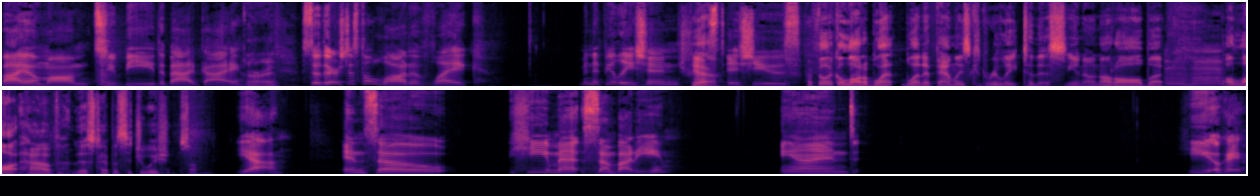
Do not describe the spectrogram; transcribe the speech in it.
bio mom to be the bad guy. All right. So there's just a lot of like manipulation, Yeah. trust issues. I feel like a lot of blend, blended families can relate to this. You know, not all, but Mm-hmm. a lot have this type of situation. So. Yeah. And so he met somebody and he okay.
